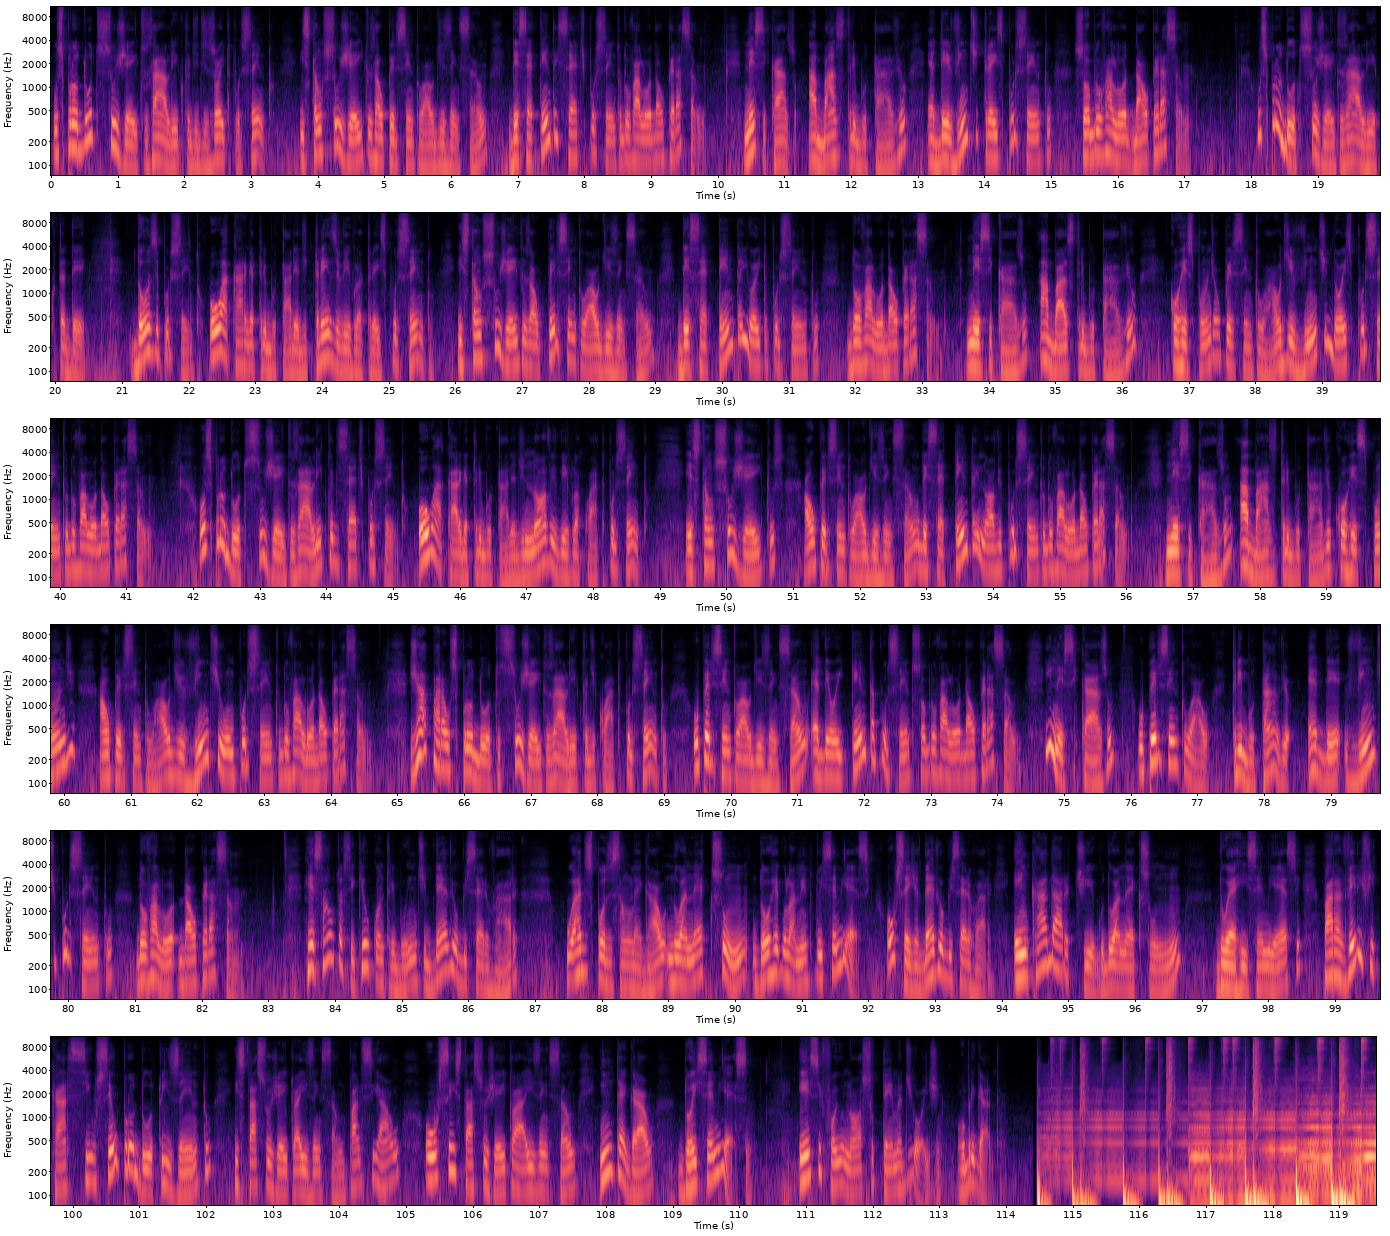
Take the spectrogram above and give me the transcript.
Os produtos sujeitos à alíquota de 18% estão sujeitos ao percentual de isenção de 77% do valor da operação. Nesse caso, a base tributável é de 23% sobre o valor da operação. Os produtos sujeitos à alíquota de 12% ou a carga tributária de 13,3% estão sujeitos ao percentual de isenção de 78% do valor da operação. Nesse caso, a base tributável corresponde ao percentual de 22% do valor da operação. Os produtos sujeitos à alíquota de 7% ou à carga tributária de 9,4% estão sujeitos ao percentual de isenção de 79% do valor da operação. Nesse caso, a base tributável corresponde ao percentual de 21% do valor da operação. Já para os produtos sujeitos à alíquota de 4%, o percentual de isenção é de 80% sobre o valor da operação. E nesse caso, o percentual tributável é de 20% do valor da operação. Ressalta-se que o contribuinte deve observar a disposição legal no anexo 1 do regulamento do ICMS, ou seja, deve observar em cada artigo do anexo 1 do RICMS para verificar se o seu produto isento está sujeito à isenção parcial ou se está sujeito à isenção integral do ICMS. Esse foi o nosso tema de hoje. Obrigado. Música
